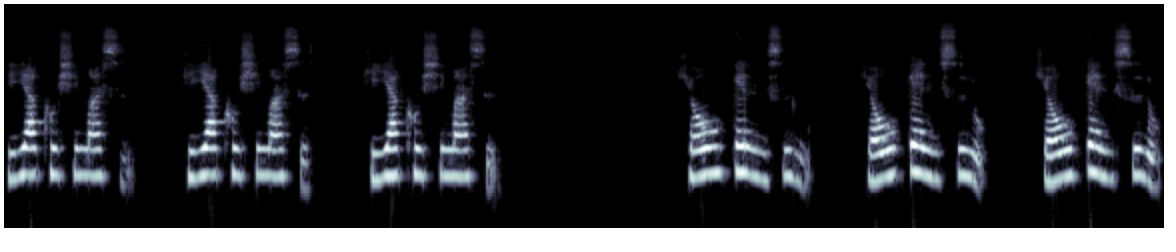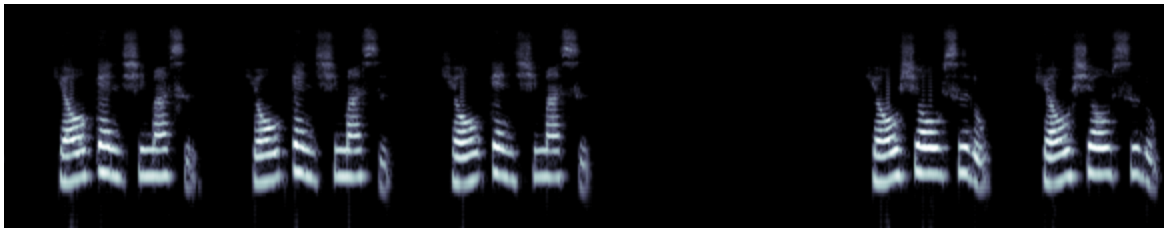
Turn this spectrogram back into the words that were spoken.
飛躍します。飛躍します。飛躍します。表現する。表現する。表現する。表現します。表現します。表現します。表彰する。表彰する。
